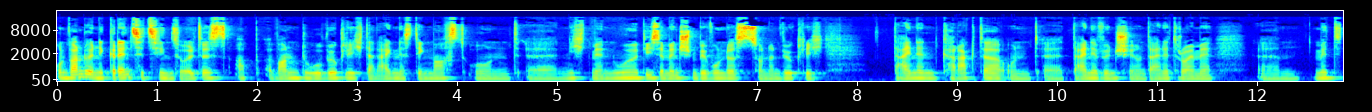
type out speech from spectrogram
und wann du eine Grenze ziehen solltest, ab wann du wirklich dein eigenes Ding machst und äh, nicht mehr nur diese Menschen bewunderst, sondern wirklich deinen Charakter und äh, deine Wünsche und deine Träume ähm, mit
